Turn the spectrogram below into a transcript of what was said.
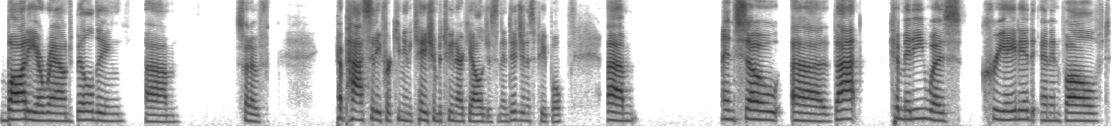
body around building um, sort of capacity for communication between archaeologists and indigenous people. Um, and so uh, that committee was created and involved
